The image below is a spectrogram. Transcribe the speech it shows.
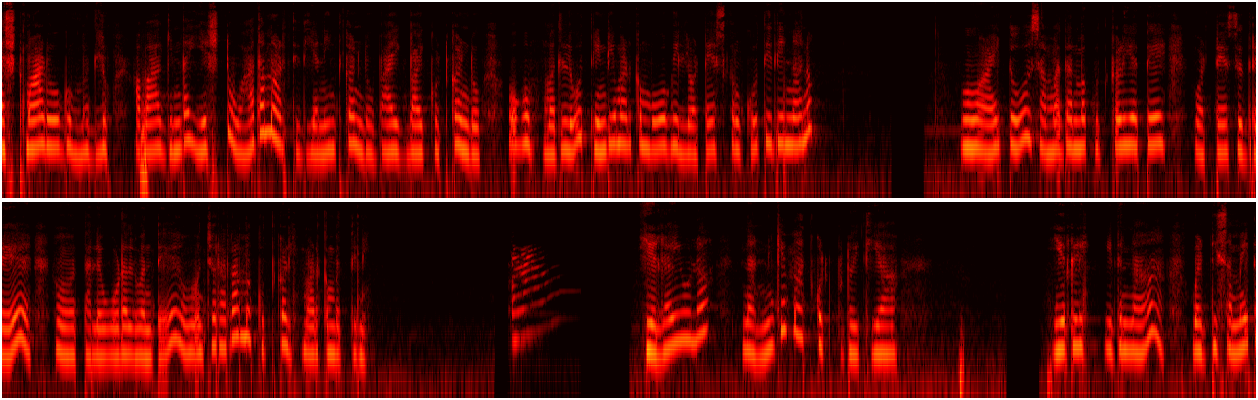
ಅಷ್ಟು ಮಾಡಿ ಹೋಗು ಮೊದಲು. ಅವಾಗಿಂದ ಎಷ್ಟು ವಾದ ಮಾಡ್ತಿದ್ಯಾ ನಿಂತ್ಕೊಂಡು, ಬಾಯಿಗೆ ಬಾಯಿ ಕೊಟ್ಕೊಂಡು. ಹೋಗು ಮೊದಲು ತಿಂಡಿ ಮಾಡ್ಕೊಂಡು ಹೋಗಿಲ್ಲ ಟೇಸ್ಕೊಂಡು ಕೂತಿದ್ದೀನಿ ನಾನು. ಹ್ಞೂ, ಆಯಿತು. ಸಮಾಧಾನ ಕುತ್ಕೊಳ್ಳಿಯತ್ತೆ ಹೊಟ್ಟೆ ಹಸಿದ್ರೆ ತಲೆ ಓಡಲ್ವಂತೆ. ಒಂಚೂರು ಆರಾಮಾಗಿ ಕುತ್ಕೊಳ್ಳಿ ಮಾಡ್ಕೊಂಬರ್ತೀನಿ ಎಲ್ಲ ಇವಳು, ನನಗೆ ಮಾತು ಕೊಟ್ಬಿಟ್ಟೋಯ್ತೀಯಾ? ಇರಲಿ, ಇದನ್ನ ಬಡ್ಡಿ ಸಮೇತ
